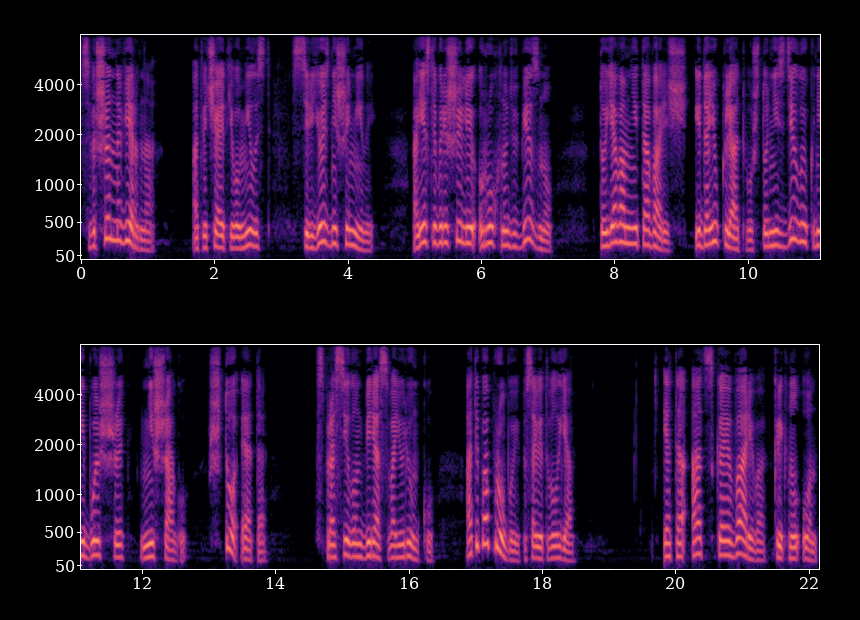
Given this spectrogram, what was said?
«Совершенно верно», — отвечает его милость с серьезнейшей миной. А если вы решили рухнуть в бездну, то я вам не товарищ и даю клятву, что не сделаю к ней больше ни шагу. Что это? — спросил он, беря свою рюмку. — А ты попробуй, — посоветовал я. — Это адское варево, — крикнул он.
